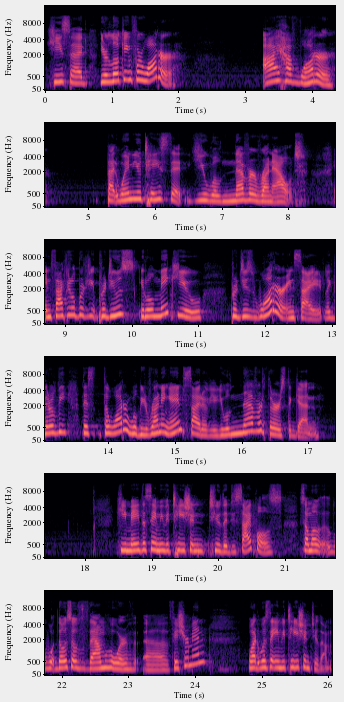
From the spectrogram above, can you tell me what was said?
he said you're looking for water i have water that when you taste it you will never run out in fact it will produce it will make you produce water inside like there will be this the water will be running inside of you you will never thirst again he made the same invitation to the disciples. Some of those of them who were uh, fishermen, what was the invitation to them?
